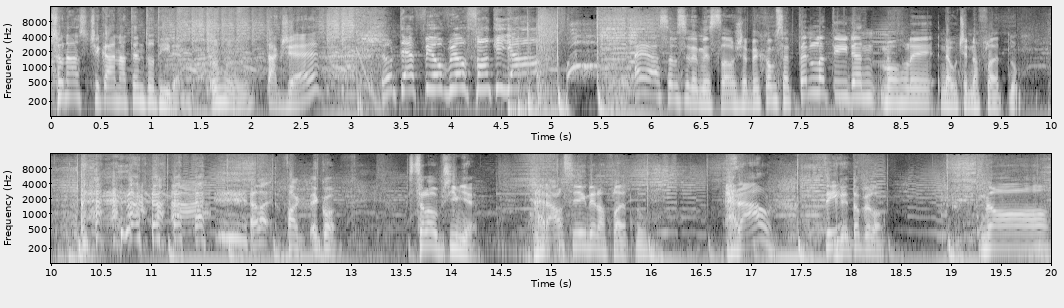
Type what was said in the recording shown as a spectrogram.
co nás čeká na tento týden. Uh-huh. Takže... Don't that feel real funky, y'all? A já jsem si vymyslel, že bychom se tenhle týden mohli naučit na flétnu. Hele, fakt, jako, zcela upřímně, hrál jsi někdy na flétnu? Hrál? Ty? Kdy to bylo? No,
